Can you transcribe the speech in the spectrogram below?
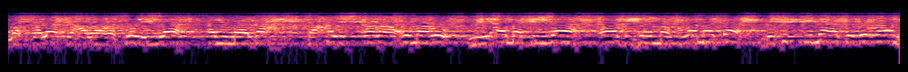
والصلاة على رسول الله. أما بعد فقد اشترى عمر من أمة الله هذه المظلمة بستمائة درهم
